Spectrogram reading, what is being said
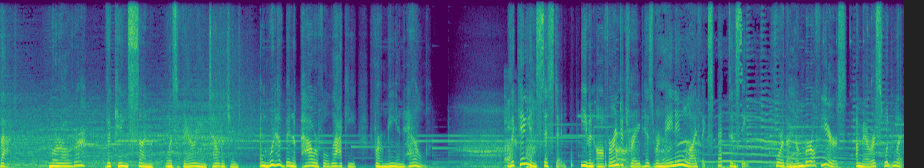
that. Moreover, the king's son was very intelligent and would have been a powerful lackey for me in hell. The king insisted, even offering to trade his remaining life expectancy for the number of years Amaris would live.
